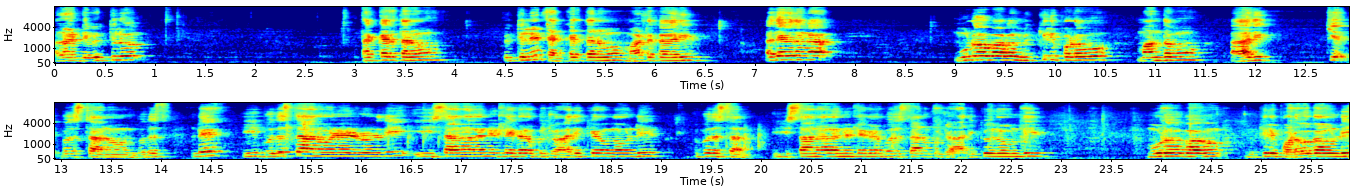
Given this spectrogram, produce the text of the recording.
అలాంటి వ్యక్తులు టక్కరితనం వ్యక్తుల్ని టంకరితనము మాటకారి అదేవిధంగా మూడవ భాగం మిక్కిలి పొడవు మందము అది బుధస్థానం బుధ అంటే ఈ బుధస్థానం అనేటువంటిది ఈ స్థానాలన్నింటిలో ఇక్కడ కొంచెం ఆధిక్యంగా ఉండి బుధస్థానం. ఈ స్థానాలన్నింటిలో ఇక్కడ బుధస్థానం కొంచెం ఆధిక్యంలో ఉండి మూడవ భాగం మిక్కిలి పొడవుగా ఉండి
